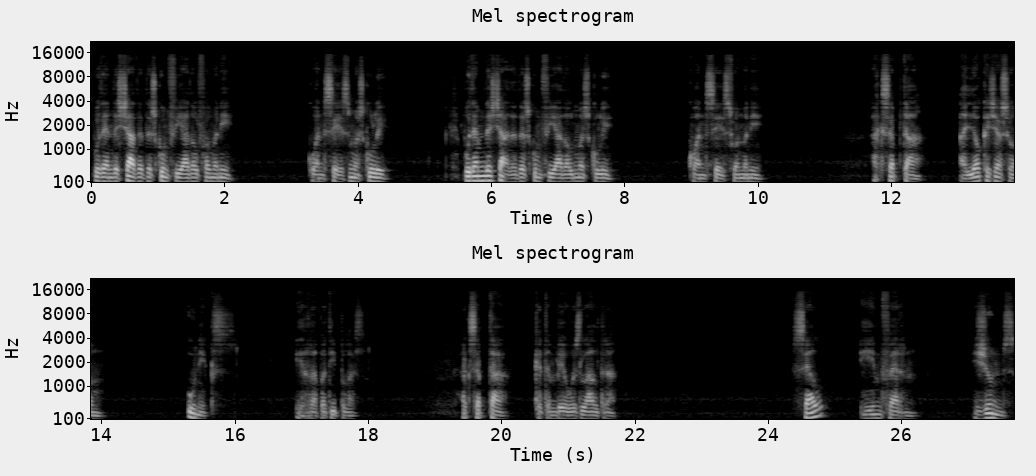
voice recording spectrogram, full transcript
Podem deixar de desconfiar del femení quan s'és masculí. Podem deixar de desconfiar del masculí quan s'és femení. Acceptar allò que ja som, únics, irrepetibles. Acceptar que també ho és l'altre. Cel i infern, junts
